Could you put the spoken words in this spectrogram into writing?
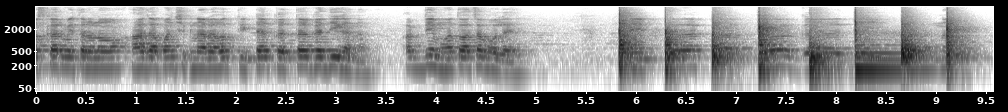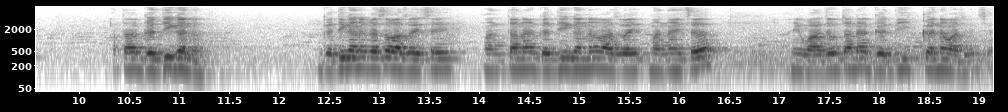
नमस्कार मित्रांनो आज आपण शिकणार आहोत तिट कत गदी गाणं. अगदी महत्त्वाचा बोल आहे. तिट कत गदी गण आता गदी गण. गदी गाणं कसं वाजवायचं आहे म्हणताना गदी गण वाजवाय म्हणायचं आणि वाजवताना गदी कण वाजवायचं.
